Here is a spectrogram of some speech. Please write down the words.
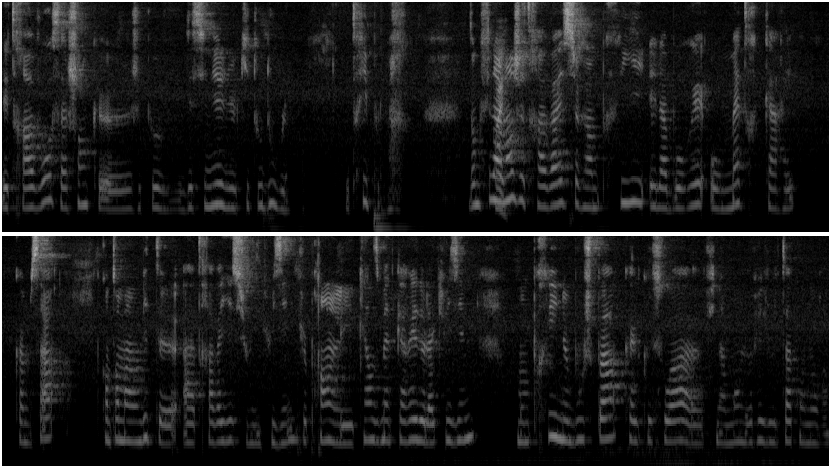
des travaux, sachant que je peux vous dessiner le kit au double, au triple. Donc finalement, je travaille sur un prix élaboré au mètre carré. Comme ça, quand on m'invite euh, à travailler sur une cuisine, je prends les 15 mètres carrés de la cuisine. Mon prix ne bouge pas, quel que soit euh, finalement le résultat qu'on aura.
